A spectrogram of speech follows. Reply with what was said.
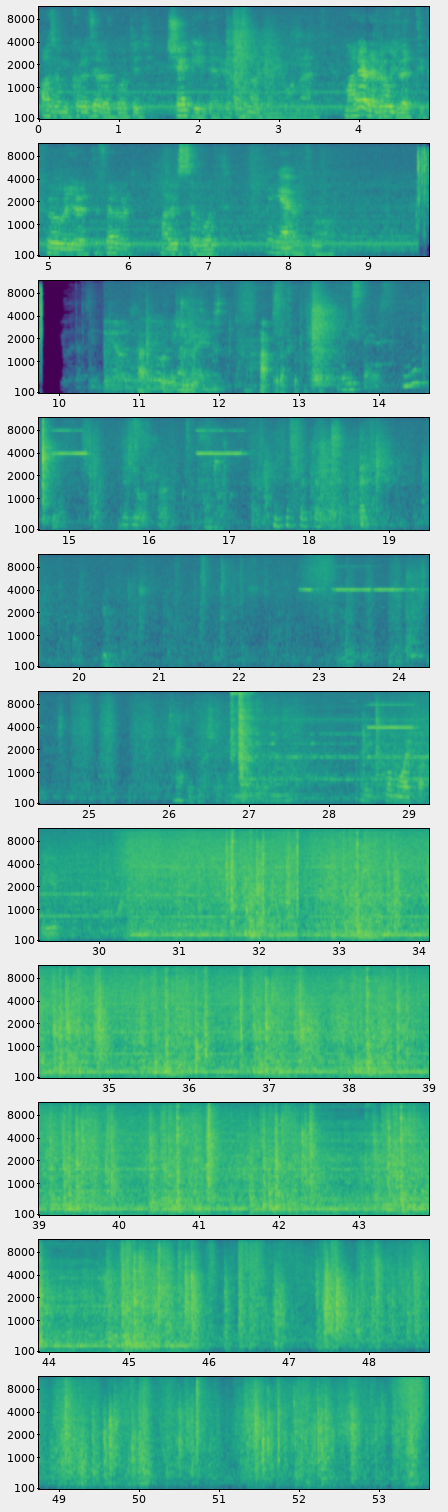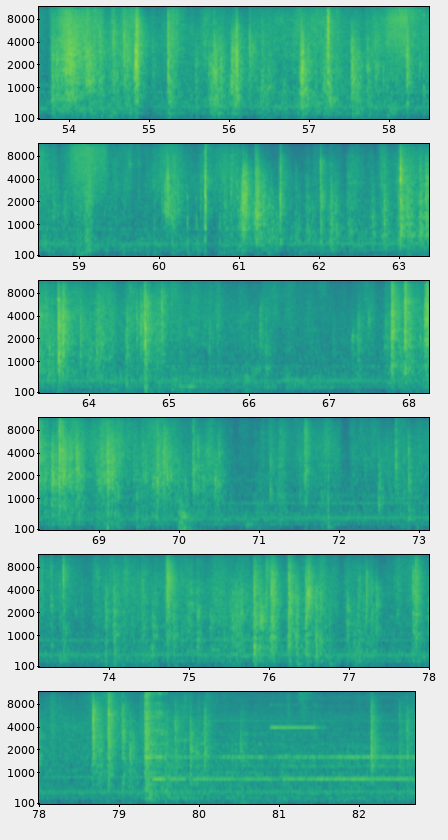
Az, amikor az előbb volt egy segéderő, az nagyon jól ment. Már eleve úgy vettük föl, vagy vette fel, hogy már össze volt Igen. állítólag. Hát, úr, nem Hát oda függ. De visszajössz. De gyorsan. Lehet, hogy most elég komoly papír. you.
